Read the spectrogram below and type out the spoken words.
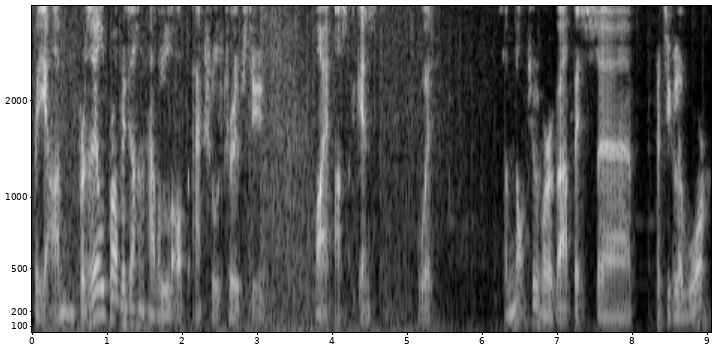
But yeah, um, Brazil probably doesn't have a lot of actual troops to fight us against with. So I'm not too worried about this uh, particular war.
